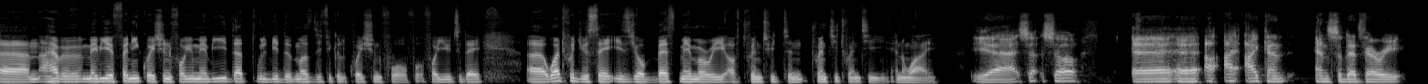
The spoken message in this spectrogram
um, I have a, maybe a funny question for you. Maybe that will be the most difficult question for for, for you today. Uh, what would you say is your best memory of 2010 2020 and why? Yeah, so so uh, uh, I I can answer that very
